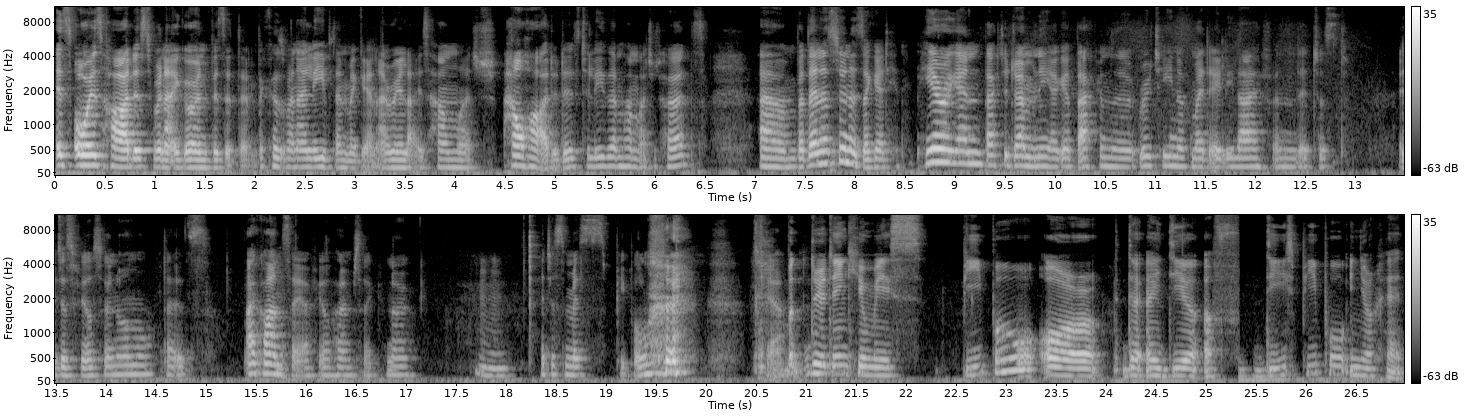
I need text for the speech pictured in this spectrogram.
it's always hardest when I go and visit them because when I leave them again, I realize how much how hard it is to leave them, how much it hurts. Um, but then as soon as I get here again, back to Germany, I get back in the routine of my daily life, and it just it just feels so normal that it's. I can't say I feel homesick. No, Mhm. I just miss people. yeah. But do you think you miss people or the idea of these people in your head?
